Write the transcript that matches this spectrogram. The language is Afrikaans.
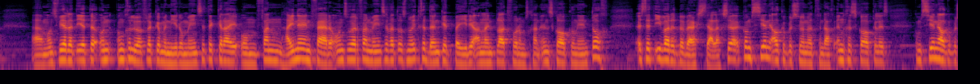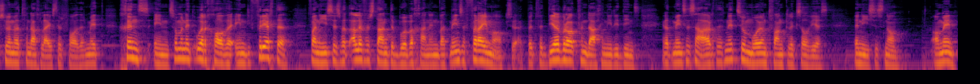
Um, ons weet dat U 'n on ongelooflike manier om mense te kry om van heine en verre. Ons hoor van mense wat ons nooit gedink het by hierdie aanlyn platforms gaan inskakel nie en tog is dit U wat dit bewerkstellig. So kom seën elke persoon wat vandag ingeskakel is. Kom seën elke persoon wat vandag luister, Vader, met guns en sommer net oorgawe en die vreugde van Jesus wat alle verstand te bowe gaan en wat mense vrymaak. So ek bid vir deurbraak vandag in hierdie diens en dat mense se harte net so mooi ontvanklik sal wees in Jesus naam. Amen.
